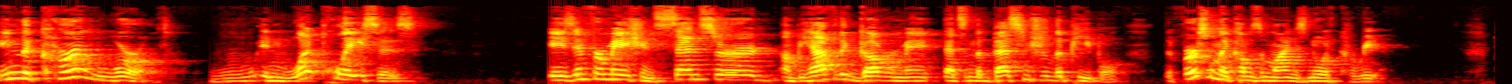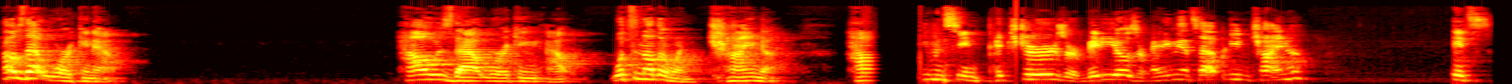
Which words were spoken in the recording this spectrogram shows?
in the current world, in what places is information censored on behalf of the government that's in the best interest of the people? The first one that comes to mind is North Korea. How's that working out? How is that working out? What's another one? China. Even seen pictures or videos or anything that's happening in China? It's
